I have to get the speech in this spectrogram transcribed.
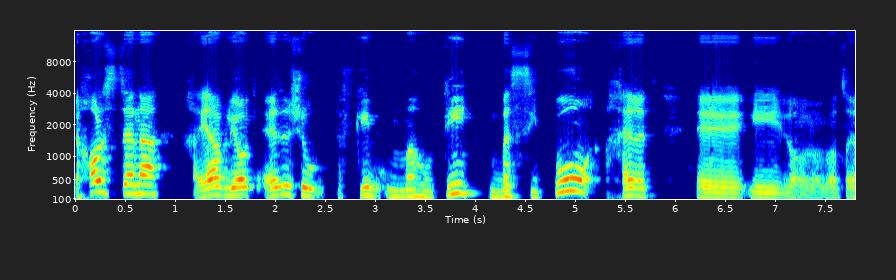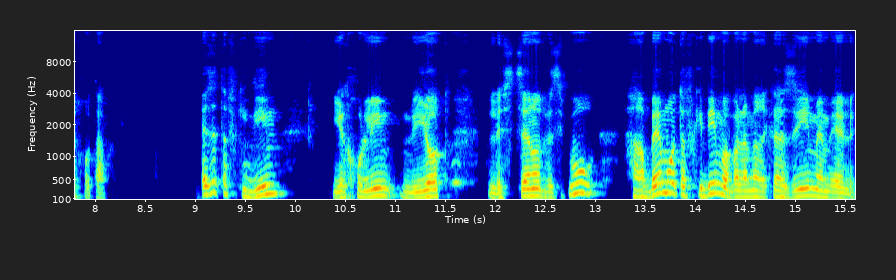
לכל סצנה חייב להיות איזשהו תפקיד מהותי בסיפור, אחרת אה, היא לא, לא, לא צריך אותה. איזה תפקידים יכולים להיות לסצנות וסיפור? הרבה מאוד תפקידים, אבל המרכזיים הם אלה.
